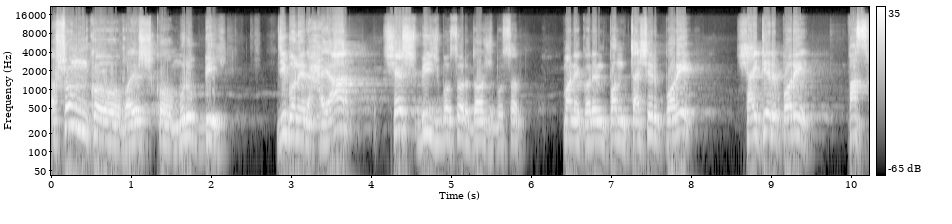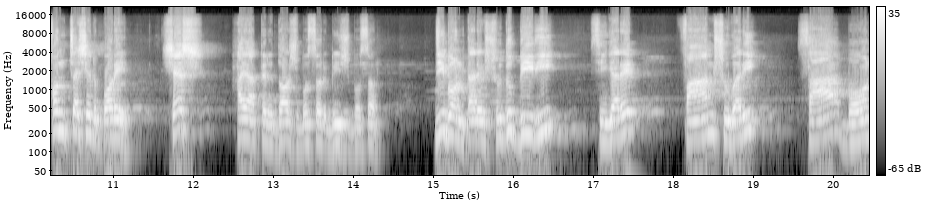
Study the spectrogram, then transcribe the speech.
অসংখ্য বয়স্ক মুরব্বী, জীবনের হায়াত শেষ বিশ বছর, দশ বছর। মনে করেন পঞ্চাশের পরে, ষাটের পরে, পাঁচ পঞ্চাশের পরে, শেষ হায়াতের দশ বছর, বিশ বছর। জীবনটারে শুধু বিড়ি, সিগারেট পান সুবারি চা, বন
